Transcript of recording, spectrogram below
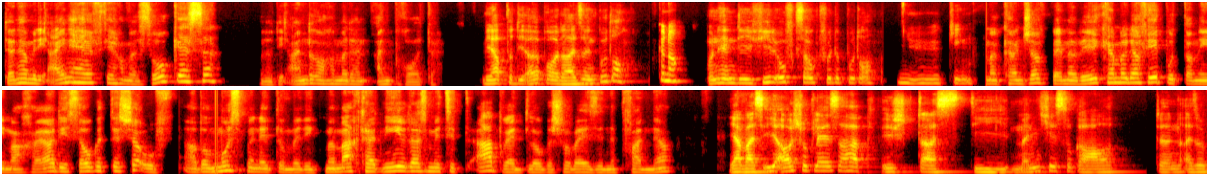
Dann haben wir die eine Hälfte haben wir so gegessen oder die andere haben wir dann anbraten. Wie habt ihr die angebraten? Also in Butter? Genau. Und haben die viel aufgesaugt von der Butter? Nö, ging. Man kann schon, wenn man will, kann man da viel Butter nie machen. Ja, die saugen das schon auf. Aber muss man nicht unbedingt. Man macht halt nie, dass man jetzt anbrennt, logischerweise in der Pfanne. Ja. Ja, was ich auch schon gelesen habe, ist, dass die manche sogar dann, also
